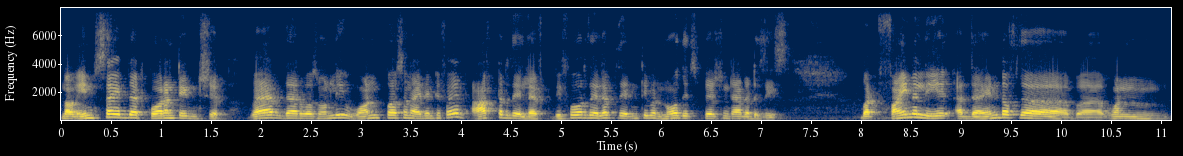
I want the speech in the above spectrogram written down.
Now inside that quarantine ship, where there was only one person identified after they left. Before they left, they didn't even know this patient had a disease. But finally, at the end of the uh, one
